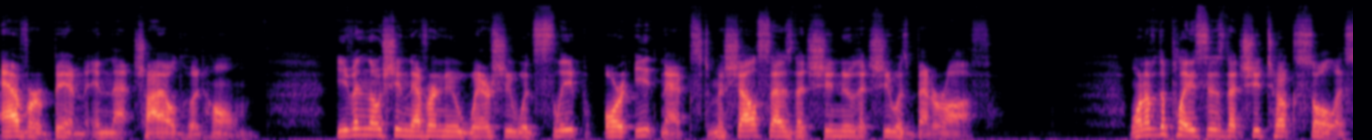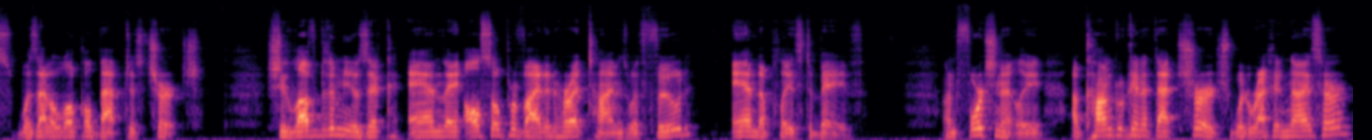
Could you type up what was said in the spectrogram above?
ever been in that childhood home. Even though she never knew where she would sleep or eat next, Michelle says that she knew that she was better off. One of the places that she took solace was at a local Baptist church. She loved the music, and they also provided her at times with food and a place to bathe. Unfortunately, a congregant at that church would recognize her,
